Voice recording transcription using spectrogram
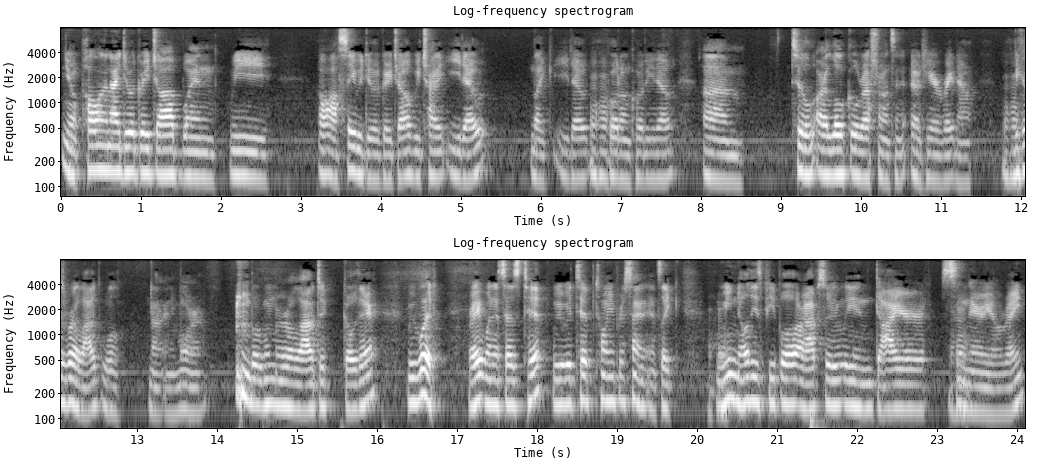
you know, Paula and I do a great job when we, oh, I'll say we do a great job. We try to eat out, like eat out, Mhm. quote unquote, eat out, um, to our local restaurants in, out here right now Mhm. because we're allowed. Well, not anymore, but when we were allowed to go there, we would, right? When it says tip, we would tip twenty percent. It's like Mhm. we know these people are absolutely in dire scenario, right?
